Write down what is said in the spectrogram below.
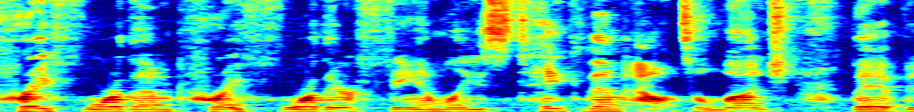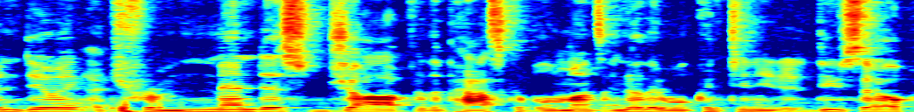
pray for them, pray for their families, take them out to lunch. They have been doing a tremendous job for the past couple of months. I know they will continue to do so,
